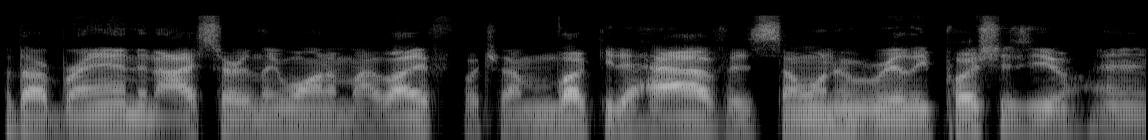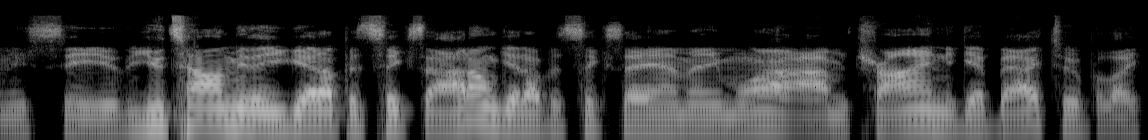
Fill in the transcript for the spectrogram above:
with our brand, and I certainly want in my life, which I'm lucky to have, is someone who really pushes you. And you see, you telling me that you get up at six. I don't get up at six a.m. anymore. I'm trying to get back to it, but like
